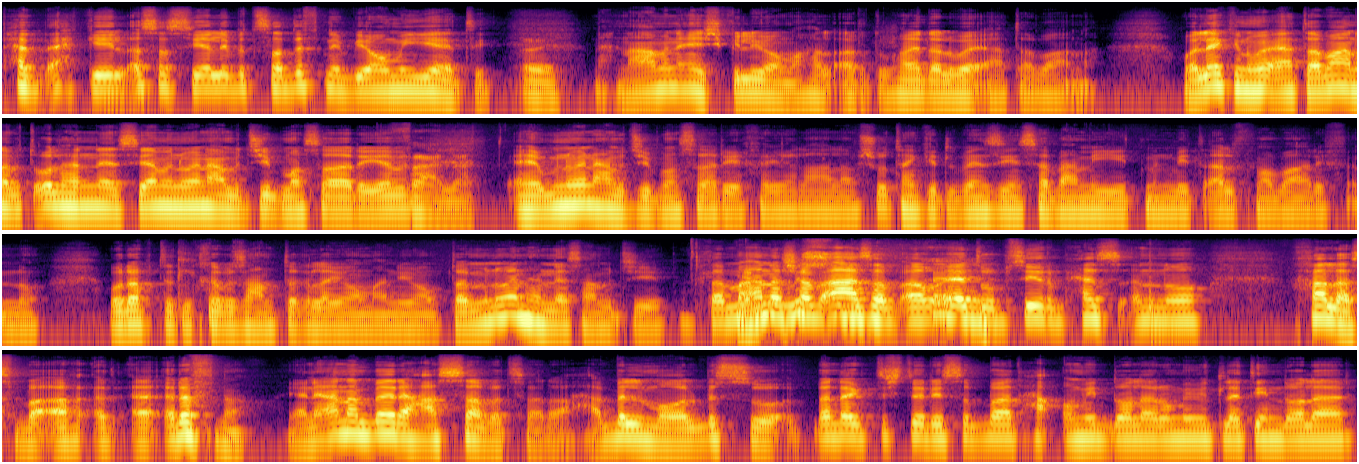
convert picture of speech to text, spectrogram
بحب أحكي القصص يلي بتصادفني بيومياتي. إيه. نحن عم نعيش كل يوم على هالأرض وهذا الواقع تبعنا. ولكن الواقع تبعنا بتقول هالناس يا من وين عم بتجيب مصاري؟ يا ب... فعلا. إيه من وين عم بتجيب مصاري يا خي العالم؟ شو تنكة البنزين 700 من 100 ألف؟ ما بعرف إنه وربطة الخبز عم تغلى يوم عن يوم. طيب من وين هالناس عم بتجيب طيب ما يعني أنا شب أعزب أوقات إيه. وبصير بحس إنه خلص بقى قرفنا يعني أنا امبارح على السبت صراحة بالمول بالسوق بدك تشتري صباط حقه 100 دولار و130 دولار.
